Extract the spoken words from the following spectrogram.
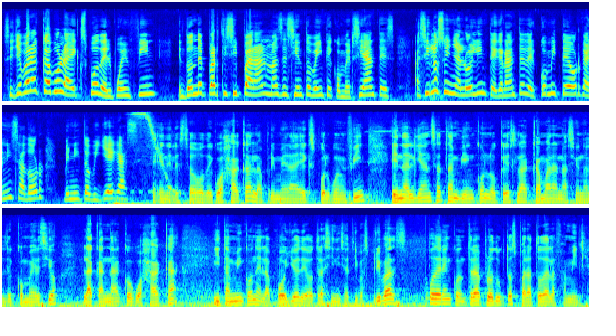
se llevará a cabo la Expo del Buen Fin en donde participarán más de 120 comerciantes. Así lo señaló el integrante del comité organizador, Benito Villegas. En el estado de Oaxaca, la primera Expo El Buen Fin, en alianza también con lo que es la Cámara Nacional de Comercio, la Canaco Oaxaca y también con el apoyo de otras iniciativas privadas. Poder encontrar productos para toda la familia,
